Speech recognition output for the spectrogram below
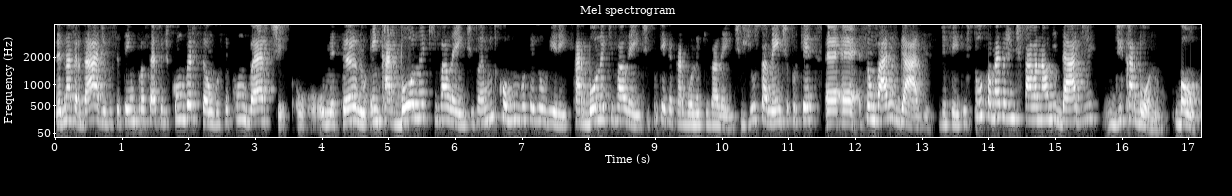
mas na verdade você tem tem um processo de conversão, você converte o, o, metano em carbono equivalente. Então é muito comum vocês ouvirem carbono equivalente. Por que, que é carbono equivalente? Justamente porque é, é, são vários gases de efeito estufa, mas a gente fala na unidade de carbono. Bom,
